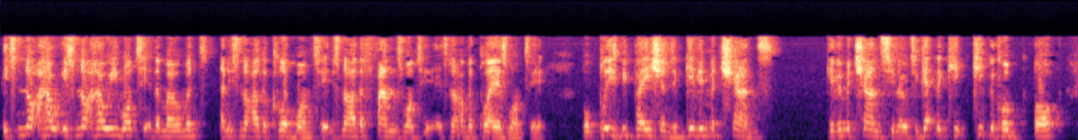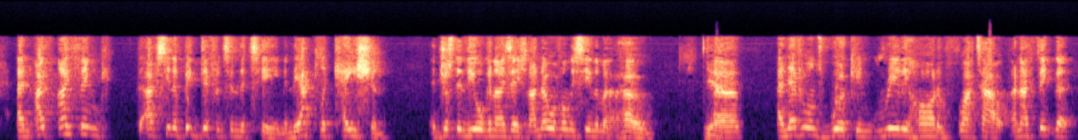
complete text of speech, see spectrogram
it's not how it's not how he wants it at the moment, and it's not how the club wants it. It's not how the fans want it. It's not how the players want it. But please be patient and give him a chance. Give him a chance, you know, to get the keep keep the club up. And I I think I've seen a big difference in the team, in the application, and just in the organisation. I know I've only seen them at home, yeah, um, and everyone's working really hard and flat out. And I think that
